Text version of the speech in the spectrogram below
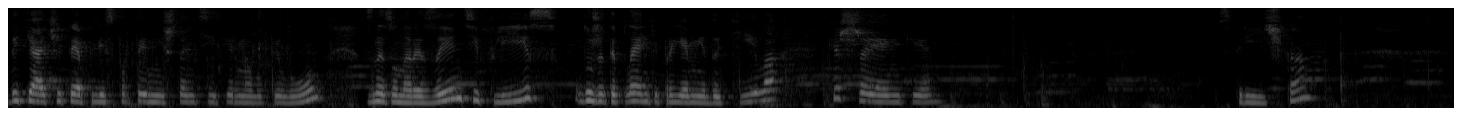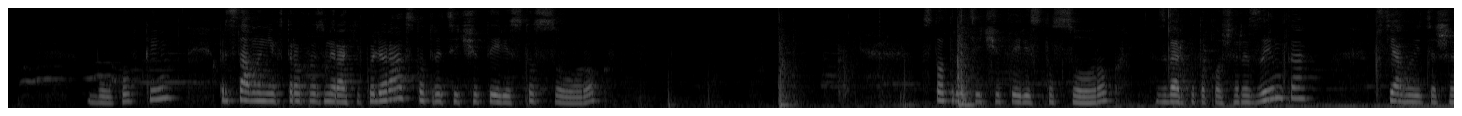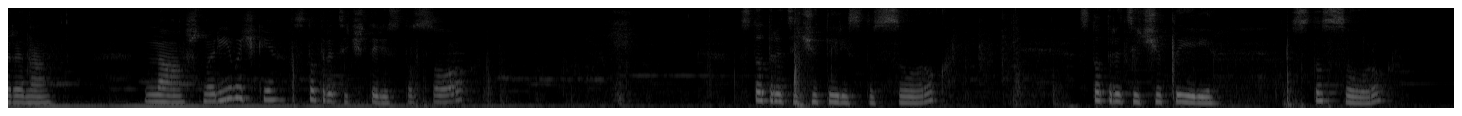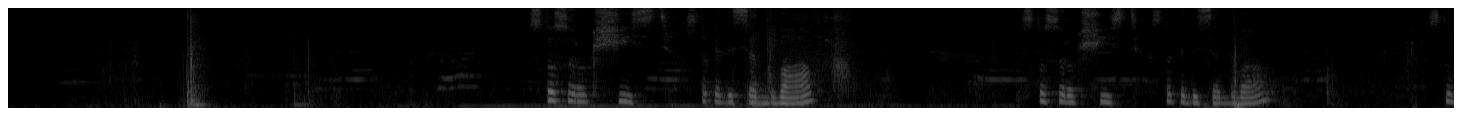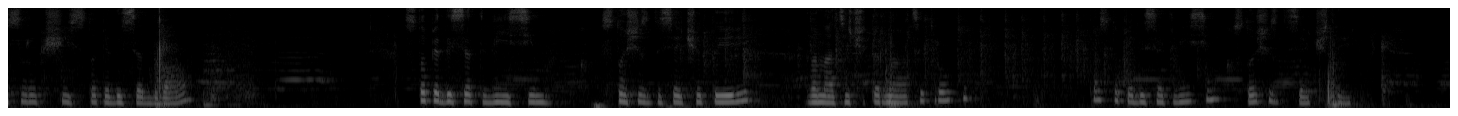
Дитячі теплі спортивні штанці фірми Лупілу. Знизу на резинці, фліс. Дуже тепленькі, приємні до тіла. Кишеньки. Стрічка. Буковки. Представлені в трьох розмірах і кольорах 134, 140. 134, 140. Зверху також резинка. Стягується ширина на шнурівочки. 134, 140. 134, 140. 134, 140. 146, 152. 146, 152. 146, 152. 158, 164, 12-14 років. Та 158, 164.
